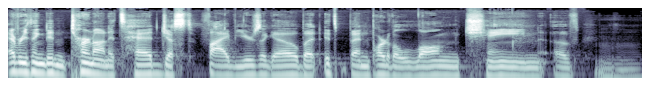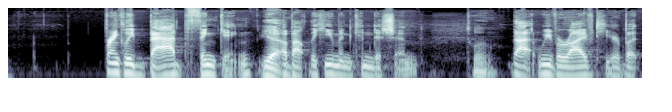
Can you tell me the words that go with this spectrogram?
everything didn't turn on its head just 5 years ago, but it's been part of a long chain of mm-hmm. Frankly bad thinking Yeah. about the human condition that we've arrived here, but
